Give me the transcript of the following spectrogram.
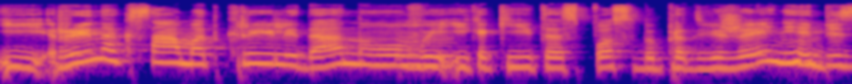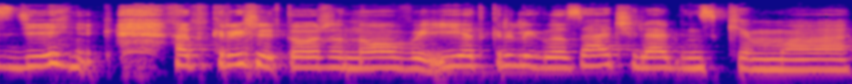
и рынок сам открыли, да, новый, mm-hmm. и какие-то способы продвижения без денег открыли тоже новые, и открыли глаза челябинским э,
